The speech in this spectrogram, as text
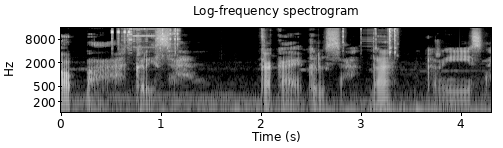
Опа, крыса. Какая крыса, да? Крыса.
